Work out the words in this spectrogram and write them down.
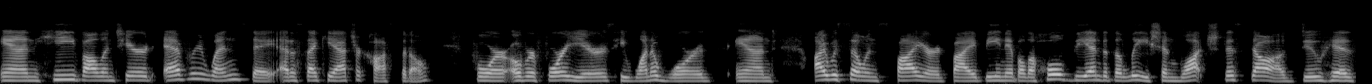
and he volunteered every Wednesday at a psychiatric hospital for over four years. He won awards, and I was so inspired by being able to hold the end of the leash and watch this dog do his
